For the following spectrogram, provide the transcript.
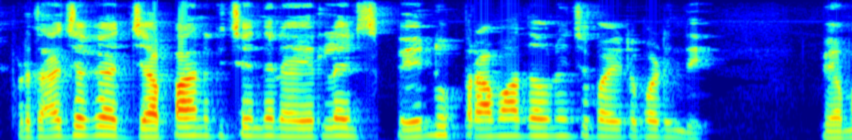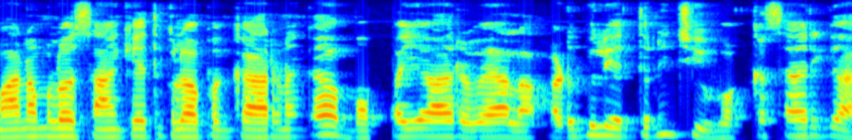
ఇప్పుడు తాజాగా జపాన్కి చెందిన ఎయిర్లైన్స్ పెన్ను ప్రమాదం నుంచి బయటపడింది. విమానంలో సాంకేతిక లోపం కారణంగా ముప్పై ఆరు వేల అడుగుల ఎత్తు నుంచి ఒక్కసారిగా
